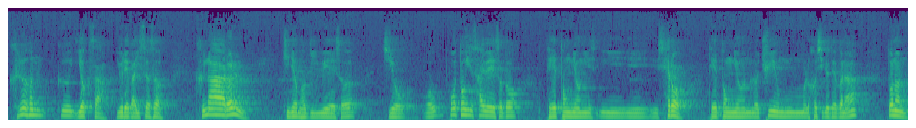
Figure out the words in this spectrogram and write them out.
그러한 그 역사, 유래가 있어서 그날을 기념하기 위해서 지옥, 어, 보통 이 사회에서도 대통령이 새로 대통령으로 취임을 하시게 되거나 또는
